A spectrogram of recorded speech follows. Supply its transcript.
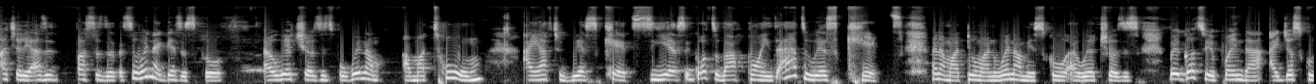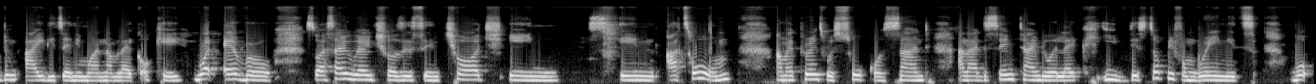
actually as a pastor so when i get to school i wear trousers but when i'm i'm at home i have to wear skirts. Yes it got to that point. I had to wear skirts when i'm at home and when i'm in school i wear trousers. But it got to a point that i just couldn't hide it anymore and i'm like okay whatever. So i started wearing trousers in church in in at home and my parents were so concerned and at the same time they were like if they stop me from wearing it what,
